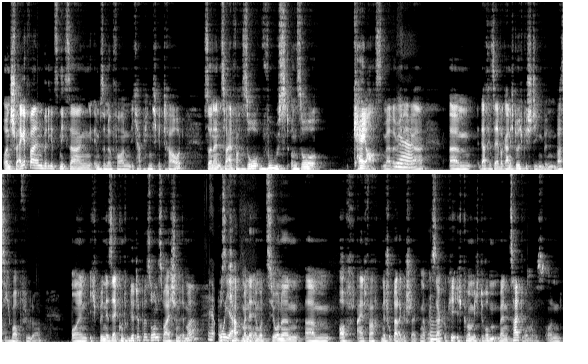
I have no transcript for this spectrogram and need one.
Und schwer gefallen würde ich jetzt nicht sagen im Sinne von, ich habe mich nicht getraut, sondern es war einfach so Wust und so Chaos, mehr oder Ja. weniger, ähm, dass ich selber gar nicht durchgestiegen bin, was ich überhaupt fühle. Und ich bin eine sehr kontrollierte Person, das war ich schon immer. Ja, Bloß oh ich ja. habe meine Emotionen ähm, oft einfach in eine Schublade gesteckt und habe Mhm. gesagt, okay, ich kümmere mich drum, wenn Zeit drum ist. Und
